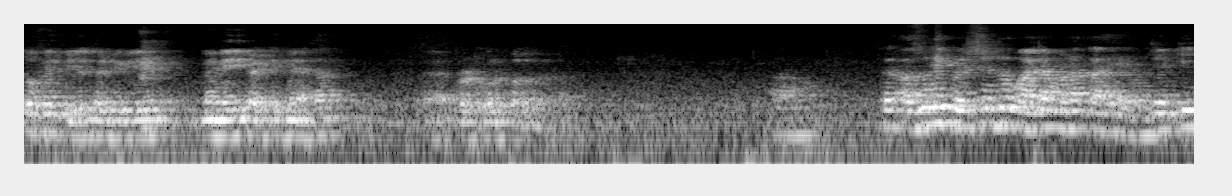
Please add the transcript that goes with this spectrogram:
तो फिर फिजियोथेरेपी के लिए मैं मेरी प्रैक्टिस में ऐसा प्रोटोकॉल फॉलो करता हूँ। तर अजून एक क्वेश्चन जो माझ्या मनात आहे म्हणजे की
